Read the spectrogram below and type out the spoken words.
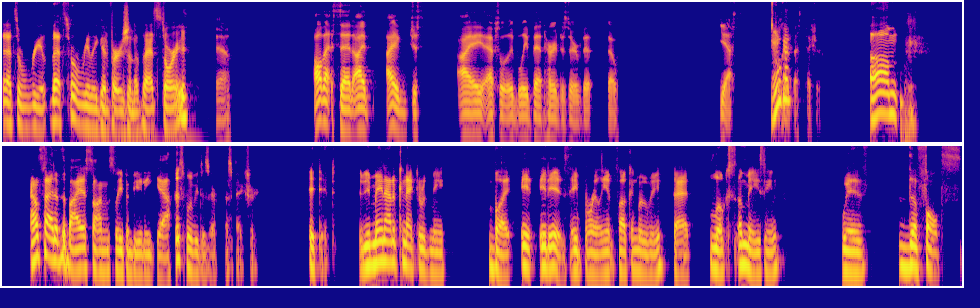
That's a real. That's a really good version of that story. Yeah. All that said, I I just I absolutely believe Ben Hur deserved it. So yes. Okay. Best picture. Um, outside of the bias on Sleeping Beauty, yeah, this movie deserved Best Picture. It did. It may not have connected with me, but it it is a brilliant fucking movie that looks amazing, with the faults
